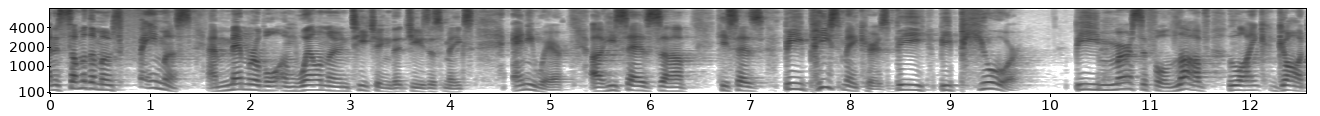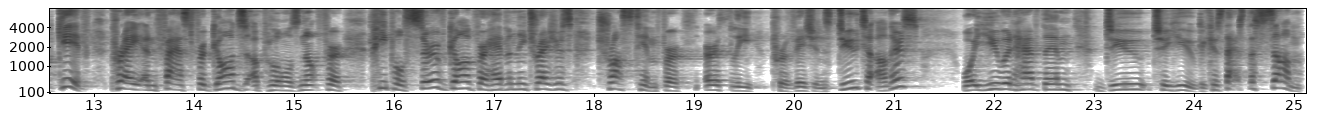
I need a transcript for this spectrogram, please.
And it's some of the most famous and memorable and well known teaching that Jesus makes anywhere. Uh, he, says, uh, he says, Be peacemakers, be, be pure. Be merciful, love like God. Give, pray, and fast for God's applause, not for people. Serve God for heavenly treasures. Trust Him for earthly provisions. Do to others what you would have them do to you, because that's the sum,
